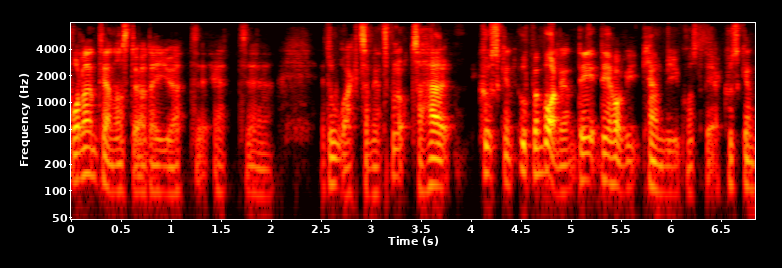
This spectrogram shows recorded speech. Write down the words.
Vållande till annans död är ju ett, ett, eh, ett oaktsamhetsbrott. Så här, kusken, uppenbarligen, det, det har vi, kan vi ju konstatera, kusken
